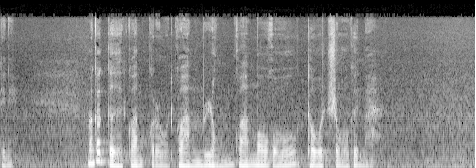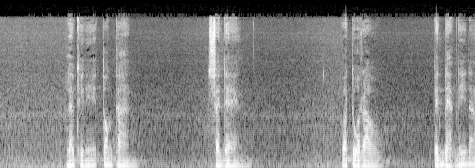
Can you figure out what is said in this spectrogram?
ทีนี้มันก็เกิดความโกรธ ความหลง ความโมโหโทโสขึ้นมา แล้วทีนี้ต้องการ แสดง ว่าตัวเราเป็นแบบนี้นะ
